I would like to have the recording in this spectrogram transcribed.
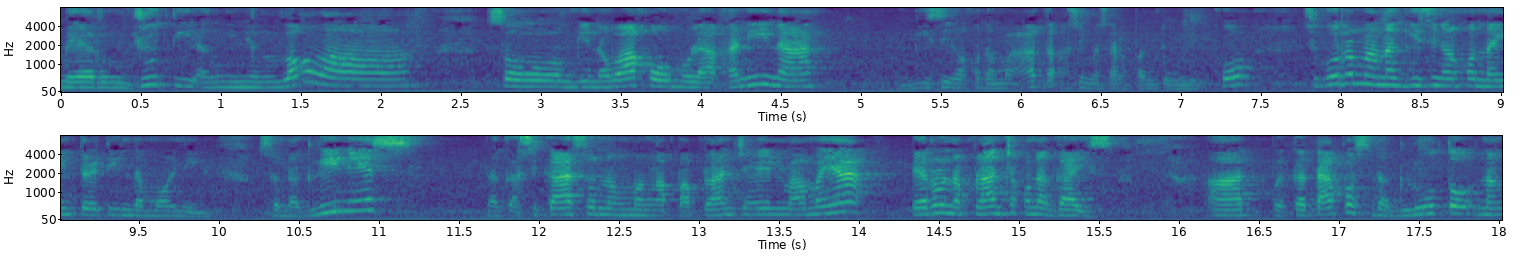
merong duty ang inyong lola. So, ginawa ko mula kanina, Nagising ako ng maaga kasi masarap ang tulog ko. Siguro man nagising ako 9.30 in the morning. So naglinis, nag-asikaso ng mga paplansyahin mamaya. Pero naplansya ko na guys. At pagkatapos nagluto ng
